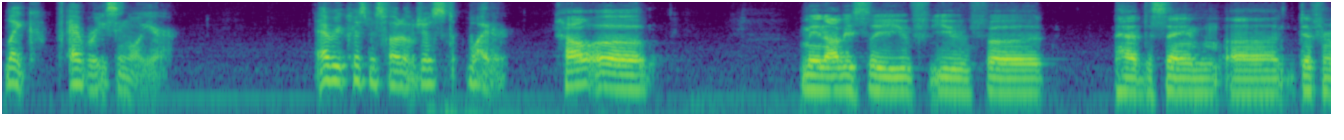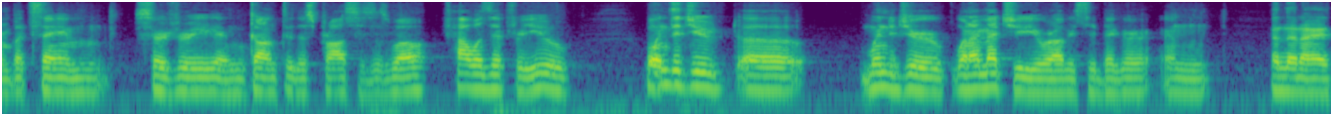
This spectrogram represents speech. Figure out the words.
like every single year. Every Christmas photo, just wider. How, uh, I mean, obviously you've, you've, uh, had the same, uh, different but same surgery and gone through this process as well. How was it for you? When did you, uh, when did your, when I met you, you were obviously bigger and And then I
